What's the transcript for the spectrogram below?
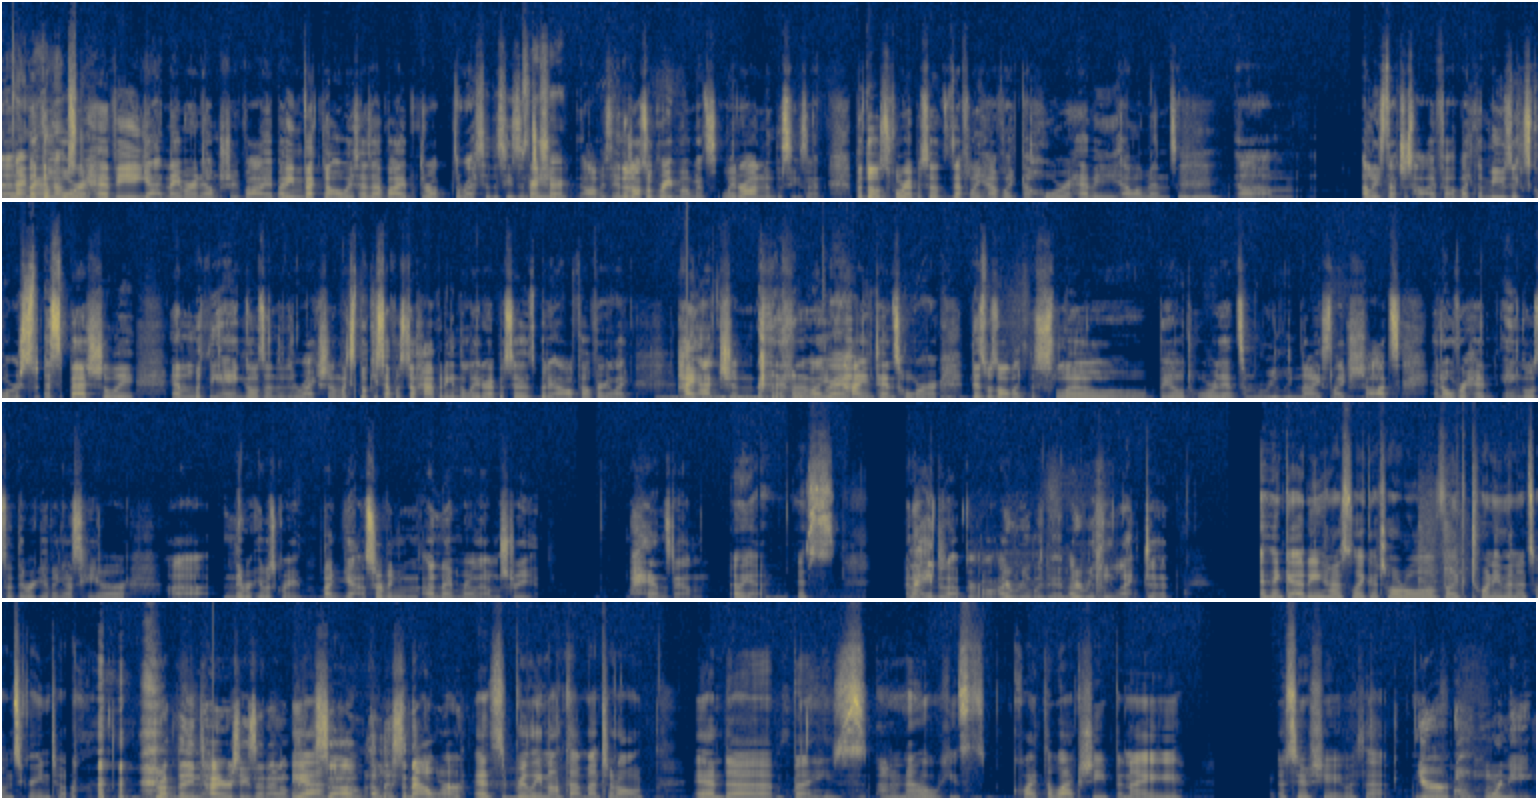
Uh, Nightmare like the Elm horror Street. heavy, yeah, Nightmare on Elm Street vibe. I mean, Vecna always has that vibe throughout the rest of the season For too. sure. Obviously, and there's also great moments later on in the season. But those four episodes definitely have like the horror heavy elements Mm-hmm. um at least that's just how I felt. Like the music scores, especially, and with the angles and the direction. Like spooky stuff was still happening in the later episodes, but it all felt very like high action, like Right. high intense horror. This was all like the slow build horror. They had some really nice like shots and overhead angles that they were giving us here. Uh, they were, it was great. Like yeah, serving a Nightmare on Elm Street, hands down. Oh yeah, it's. And I ate it up, girl. I really did. I really liked it. I think Eddie has like a total of like 20 minutes on screen total. throughout the entire season? I don't think Yeah. so. At least an hour. it's really not that much at all. And uh but he's I don't know, he's quite the black sheep and I associate with that. You're horny.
